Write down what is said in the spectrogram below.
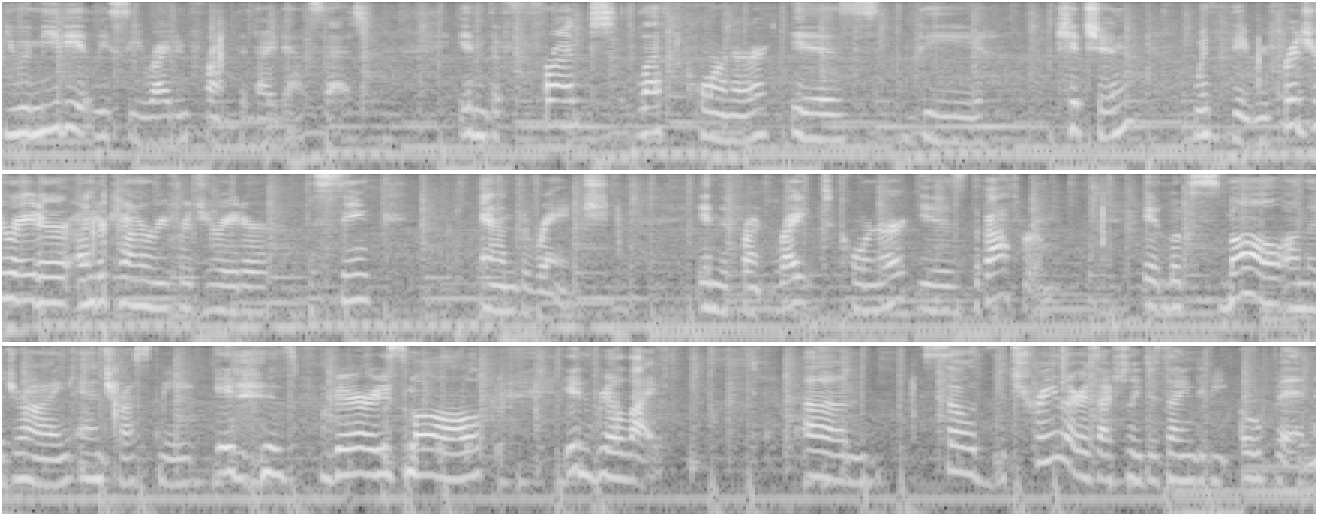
you immediately see right in front the dinette set. In the front left corner is the kitchen with the refrigerator, under counter refrigerator, the sink, and the range. In the front right corner is the bathroom. It looks small on the drawing, and trust me, it is very small in real life. Um, so the trailer is actually designed to be open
